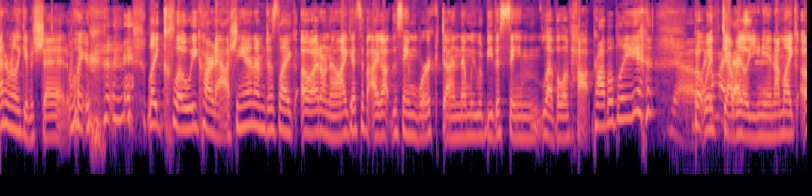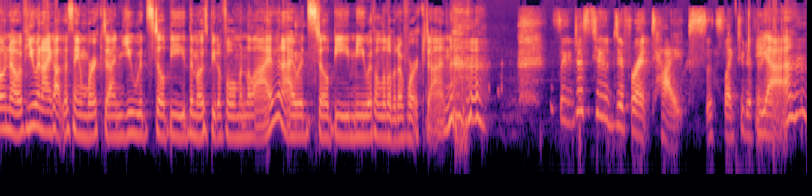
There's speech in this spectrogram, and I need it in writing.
I don't really give a shit what you're like Khloe Kardashian. I'm just like, oh, I don't know. I guess if I got the same work done, then we would be the same level of hot, probably. Yeah, but like, with Gabrielle Union, I'm like, oh no, if you and I got the same work done, you would still be the most beautiful woman alive, and I would still be me with a little bit of work done. So just two different types. It's like two different. yeah.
